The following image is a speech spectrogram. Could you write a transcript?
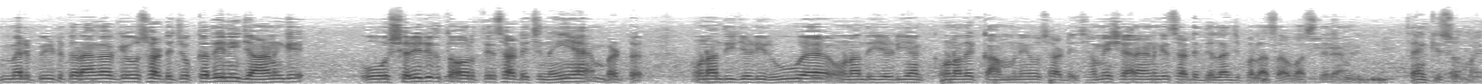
ਮੈਂ ਰਿਪੀਟ ਕਰਾਂਗਾ ਕਿ ਉਹ ਸਾਡੇ 'ਚੋਂ ਕਦੇ ਨਹੀਂ ਜਾਣਗੇ। ਉਹ ਸਰੀਰਕ ਤੌਰ ਤੇ ਸਾਡੇ 'ਚ ਨਹੀਂ ਹੈ ਬਟ ਉਹਨਾਂ ਦੀ ਜਿਹੜੀ ਰੂਹ ਹੈ, ਉਹਨਾਂ ਦੀ ਜਿਹੜੀਆਂ ਉਹਨਾਂ ਦੇ ਕੰਮ ਨੇ, ਉਹ ਸਾਡੇ 'ਚ ਹਮੇਸ਼ਾ ਰਹਿਣਗੇ, ਸਾਡੇ ਦਿਲਾਂ 'ਚ ਭਲਾ ਸਾਹਿਬ ਵਸਦੇ ਰਹਿਣਗੇ। ਥੈਂਕ ਯੂ ਸੋ ਮਚ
